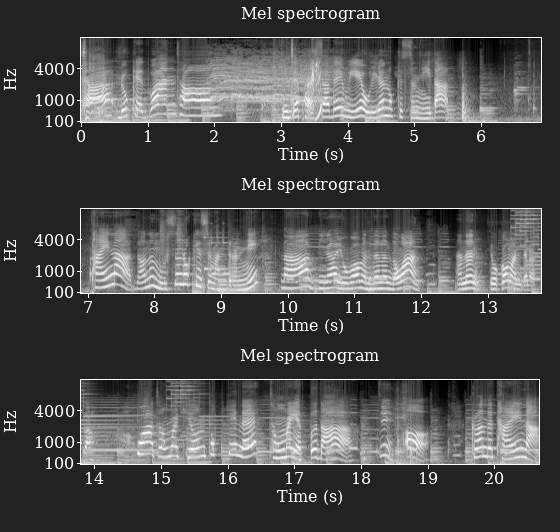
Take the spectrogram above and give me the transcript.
자, 로켓 완성! 이제 발사대 위에 올려놓겠습니다. 다이나, 너는 무슨 로켓을 만들었니? 나 네가 요거 만드는 동안 나는 요거 만들었어. 와, 정말 귀여운 토끼네. 정말 예쁘다. 그치? 어. 그런데 다이나,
